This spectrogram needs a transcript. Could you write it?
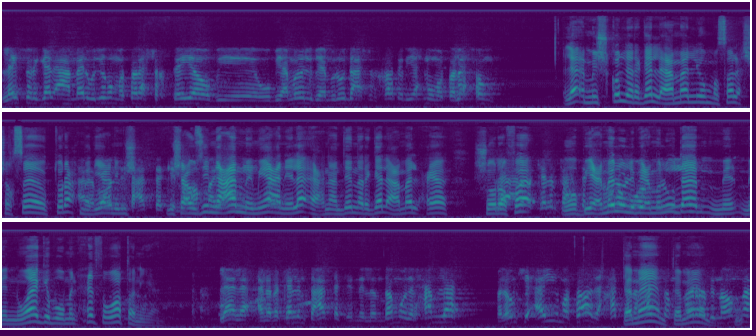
ليسوا رجال أعمال وليهم مصالح شخصية وبي... وبيعملوا اللي بيعملوه ده عشان خاطر يحموا مصالحهم لا مش كل رجال الأعمال ليهم مصالح شخصية يا دكتور أحمد. يعني مش مش عاوزين يعني- نعمم يعني لا إحنا عندنا رجال أعمال الحقيقة شرفاء وبيعملوا اللي بيعملوه ده. من, من واجب ومن حث وطني يعني. لا لا أنا بكلم سعادتك إن اللي انضموا للحملة ما لهمش أي مصالح. حتى تمام حتى هم تمام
